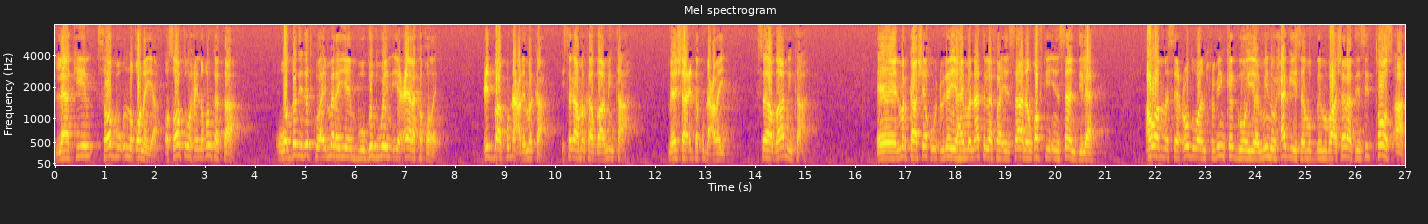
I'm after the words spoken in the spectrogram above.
Laakiin sabab buu u noqonayaa oo sababtu waxay noqon kartaa waddadii dadku ay marayeen buu god weyn iyo ceela ka qoday. Cid baa ku dhacday markaa isagaa markaa daamin ka ah. Meeshaa cidda ku dhacday isagaa daamin ka ah markaa sheekhu wuxuu leeyahay man atlafa insaanan qofkii insaan dila aw amase cudwan xubin ka gooya minhu xaggiisa bimubaasharatin si toos ah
